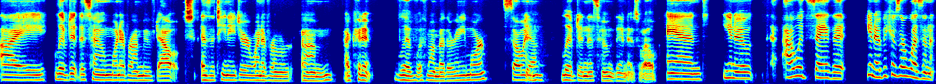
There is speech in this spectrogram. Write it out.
I lived at this home whenever I moved out as a teenager, whenever um, I couldn't live with my mother anymore. So I went Yeah. and lived in this home then as well. And, you know, I would say that, you know, because there wasn't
